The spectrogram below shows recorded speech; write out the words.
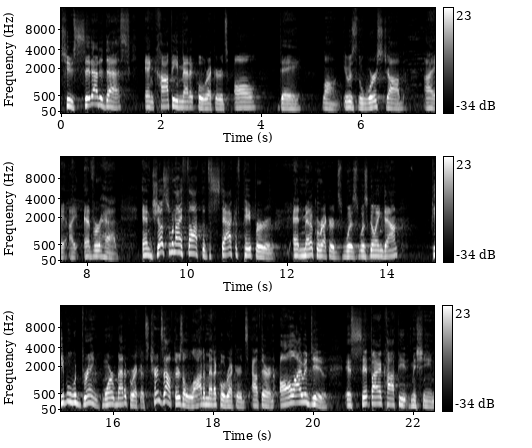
to sit at a desk and copy medical records all day long. It was the worst job I, I ever had. And just when I thought that the stack of paper and medical records was, was going down, people would bring more medical records. Turns out there's a lot of medical records out there, and all I would do is sit by a copy machine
